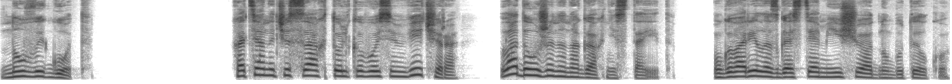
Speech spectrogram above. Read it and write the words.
Новый год. Хотя на часах только восемь вечера, Лада уже на ногах не стоит. Уговорила с гостями еще одну бутылку,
